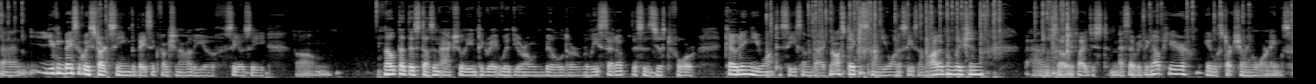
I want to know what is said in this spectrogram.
And you can basically start seeing the basic functionality of COC um, Note that this doesn't actually integrate with your own build or release setup. This is just for coding. You want to see some diagnostics and you want to see some auto-completion. And so if I just mess everything up here, it'll start showing warnings.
